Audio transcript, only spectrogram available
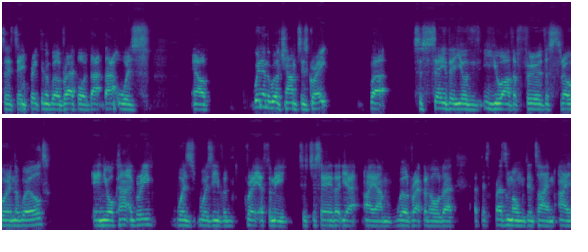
to say breaking the world record, that that was, you know, winning the world champs is great, but to say that you're you are the furthest thrower in the world in your category was was even greater for me to, to say that yeah I am world record holder at this present moment in time. I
